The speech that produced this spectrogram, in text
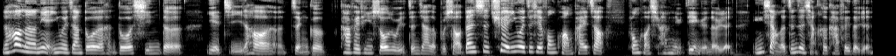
然后呢，你也因为这样多了很多新的业绩，然后整个咖啡厅收入也增加了不少，但是却因为这些疯狂拍照。疯狂喜欢女店员的人，影响了真正想喝咖啡的人。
